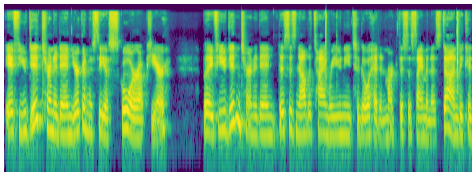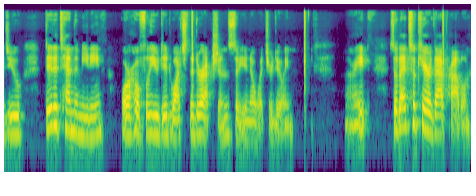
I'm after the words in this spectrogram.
if you did turn it in, you're going to see a score up here. But if you didn't turn it in, this is now the time where you need to go ahead and mark this assignment as done because you did attend the meeting or hopefully you did watch the directions so you know what you're doing. All right, so that took care of that problem.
